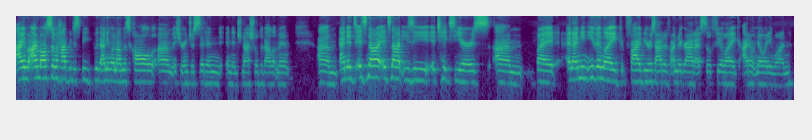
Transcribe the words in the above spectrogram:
I'm, I'm also happy to speak with anyone on this call um, if you're interested in, in international development. Um, and it's, it's not, it's not easy. It takes years. Um, but, and I mean, even like five years out of undergrad, I still feel like I don't know anyone,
